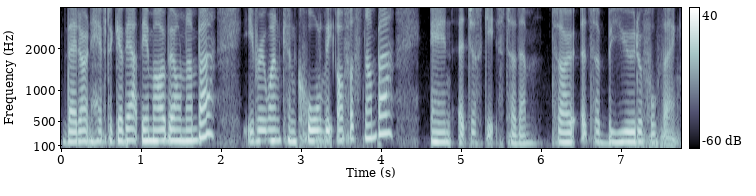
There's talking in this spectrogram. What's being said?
They don't have to give out their mobile number. Everyone can call the office number and it just gets to them. So it's a beautiful thing.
